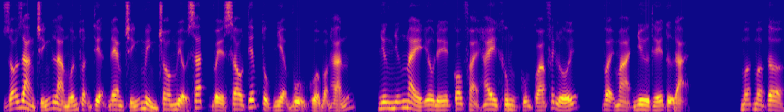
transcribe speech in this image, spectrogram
rõ ràng chính là muốn thuận tiện đem chính mình cho miệu sắt về sau tiếp tục nhiệm vụ của bọn hắn, nhưng những này yêu đế có phải hay không cũng quá phế lối, vậy mà như thế tự đại mờ mờ tờ,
